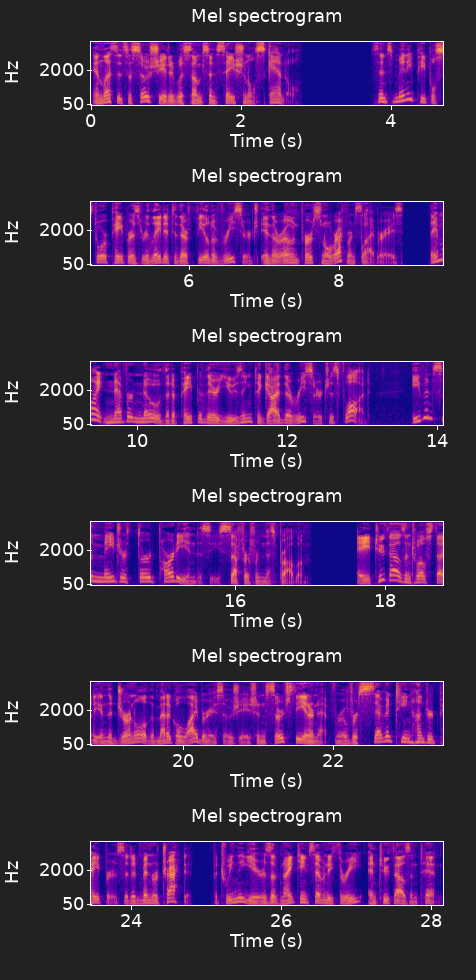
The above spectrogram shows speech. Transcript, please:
unless it's associated with some sensational scandal. Since many people store papers related to their field of research in their own personal reference libraries, they might never know that a paper they're using to guide their research is flawed. Even some major third party indices suffer from this problem. A 2012 study in the Journal of the Medical Library Association searched the internet for over 1,700 papers that had been retracted between the years of 1973 and 2010.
